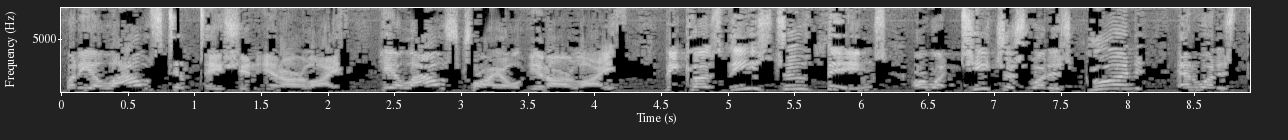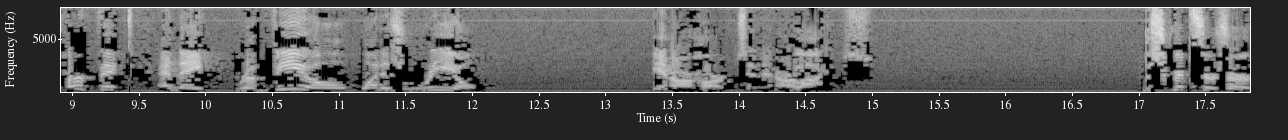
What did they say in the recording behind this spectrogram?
but He allows temptation in our life. He allows trial in our life because these two things are what teach us what is good and what is perfect, and they reveal what is real in our hearts and in our lives. The scriptures are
